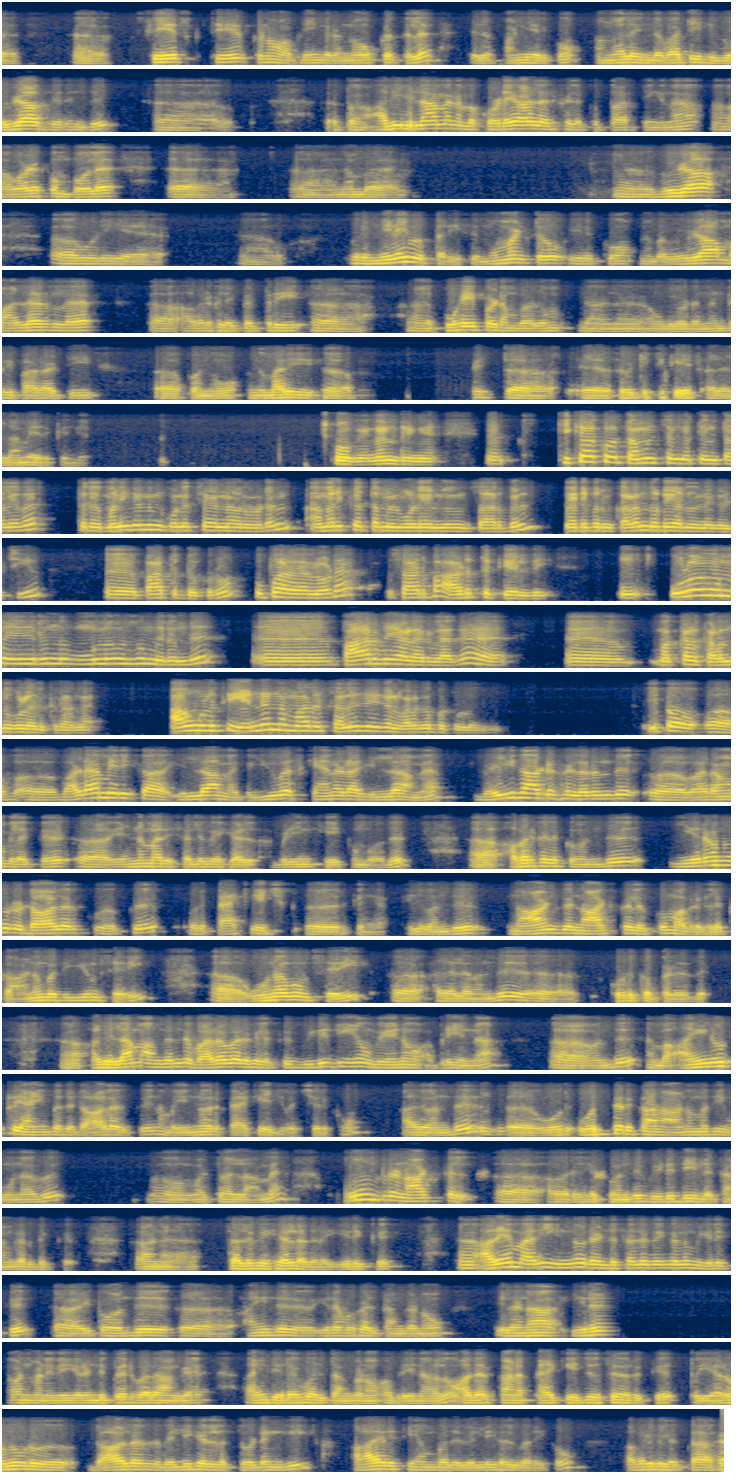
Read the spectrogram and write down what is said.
அஹ், சேர் சேர்க்கணும் அப்படிங்கிற நோக்கத்துல இதை பண்ணியிருக்கோம். அதனால இந்த வாட்டி இது விழா விருந்து இப்போ அது இல்லாம நம்ம கொடையாளர்களுக்கு பார்த்தீங்கன்னா வழக்கம் போல நம்ம விழா உடைய ஒரு நினைவு பரிசு மொமெண்டோ இருக்கும். நம்ம விழா மலர்ல அவர்களை பற்றி புகைப்படம் வரும். அவங்களோட நன்றி பாராட்டி பண்ணுவோம். இந்த மாதிரி சர்டிபிகேட் அது எல்லாமே இருக்குங்க. ஓகே நன்றிங்க. அஹ் சிகாகோ தமிழ் சங்கத்தின் தலைவர் திரு மணிகண்டன் குணசேகரன் அவர்களுடன் அமெரிக்க தமிழ் மொழியின் சார்பில் நடைபெறும் கலந்துரையாடல் நிகழ்ச்சியில் பார்த்துட்டு இருக்கிறோம் இப்போ அதோட சார்பாக அடுத்த கேள்வி. உலகம் இருந்து முழுவதும் இருந்து பார்வையாளர்களாக மக்கள் கலந்து கொள்ள இருக்கிறாங்க. அவங்களுக்கு என்னென்ன மாதிரி சலுகைகள் வழங்கப்பட்டுள்ளது? இப்போ வட அமெரிக்கா இல்லாம இப்போ யூஎஸ் கனடா இல்லாம வெளிநாடுகள்ல இருந்து வரவங்களுக்கு என்ன மாதிரி சலுகைகள் அப்படின்னு கேட்கும்போது அவர்களுக்கு வந்து இருநூறு டாலருக்கு ஒரு பேக்கேஜ் இருக்குங்க. இது வந்து நான்கு நாட்களுக்கும் அவர்களுக்கு அனுமதியும் சரி உணவும் சரி அதுல வந்து கொடுக்கப்படுது. அது இல்லாம அங்கிருந்து வரவர்களுக்கு விடுதியும் வேணும் அப்படின்னா வந்து நம்ம ஐநூற்றி ஐம்பது டாலருக்கு நம்ம இன்னொரு பேக்கேஜ் வச்சிருக்கோம். அது வந்து ஒரு ஒருத்தருக்கான அனுமதி உணவு மட்டும் இல்லாம மூன்று நாட்கள் அவர்களுக்கு வந்து விடுதியில தங்கறதுக்கு ஆன சலுகைகள் அதுல இருக்கு. அஹ், அதே மாதிரி இன்னும் ரெண்டு சலுகைகளும் இருக்கு. அஹ், இப்போ வந்து ஐந்து இரவுகள் தங்கணும். இல்லைன்னா இரண்டு கணவன் மனைவி இரண்டு பேர் வராங்க ஐந்து இரவுகள் தங்கணும் அப்படின்னாலும் அதற்கான பேக்கேஜஸும் இருக்கு. இப்போ இருநூறு டாலர் வெள்ளிகளில் தொடங்கி ஆயிரத்தி ஐம்பது வெள்ளிகள் வரைக்கும் அவர்களுக்காக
